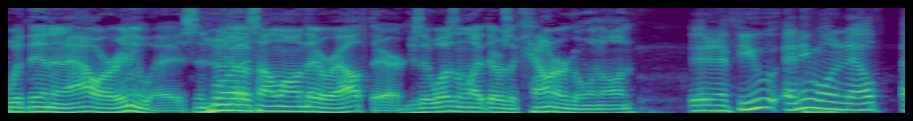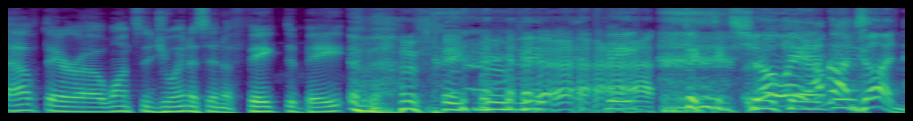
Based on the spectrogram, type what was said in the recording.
within an hour anyways. And who Well- knows how long they were out there because it wasn't like there was a counter going on. And if you anyone out out there uh, wants to join us in a fake debate about a fake movie, fake fictional no, wait, I'm not done.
